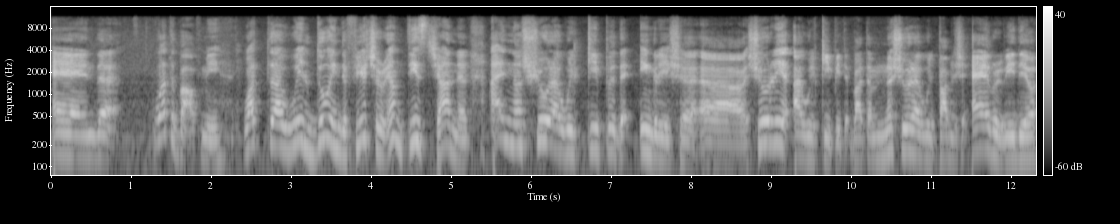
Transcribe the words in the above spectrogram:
And uh, what about me? What I will do in the future on this channel? I'm not sure I will keep the English. Uh, surely I will keep it, but I'm not sure I will publish every video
